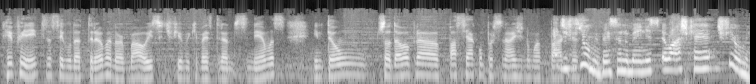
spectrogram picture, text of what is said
referentes à segunda trama, normal, isso de filme que vai estrear nos cinemas. Então só dava pra passear com o personagem numa parte. É de filme, pensando bem nisso, eu acho que é de filme.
